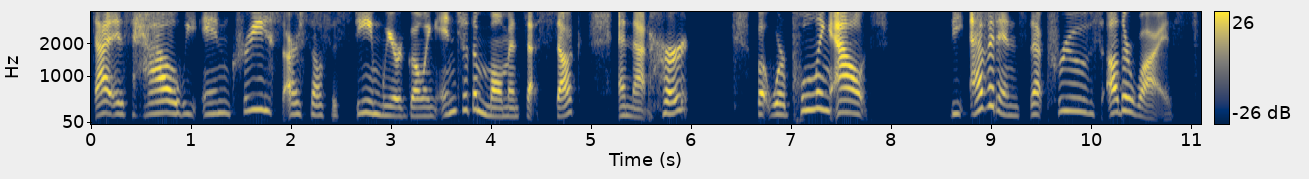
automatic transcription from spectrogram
That is how we increase our self esteem. We are going into the moments that suck and that hurt, but we're pulling out the evidence that proves otherwise.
